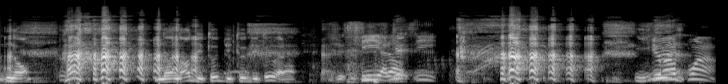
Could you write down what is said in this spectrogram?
non. non, non, du tout, du tout, du tout. Si, alors, si. sur un point.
